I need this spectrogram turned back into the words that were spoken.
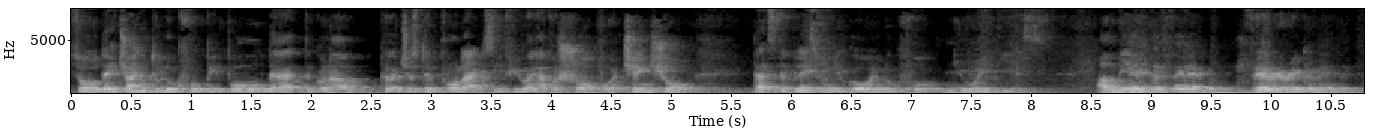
So they're trying to look for people that are gonna purchase their products. If you have a shop or a chain shop, that's the place when you go and look for new ideas. Ambiente Fair, very recommended.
